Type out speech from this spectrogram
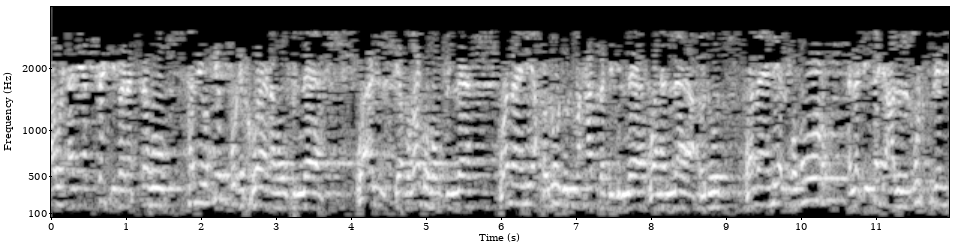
أو أن يكتشف نفسه هل يحب إخوانه في الله وان يبغضهم في الله وما هي حدود المحبة في الله وهل لها حدود وما هي الأمور التي تجعل المسلم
